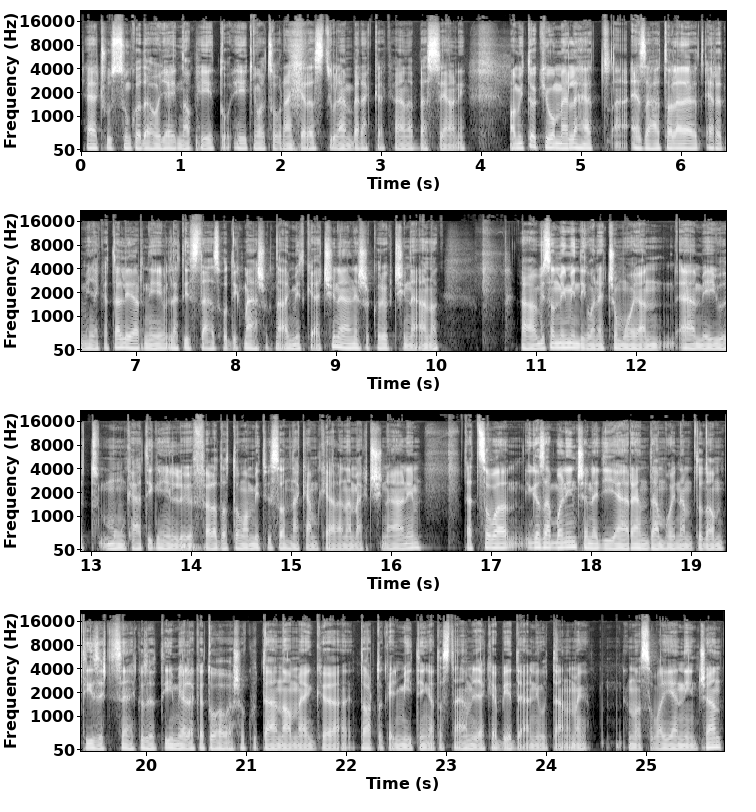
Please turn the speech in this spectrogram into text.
elcsúszunk oda, hogy egy nap 7-8 órán keresztül emberekkel kellene beszélni. Ami tök jó, mert lehet ezáltal eredményeket elérni, letisztázódik másoknál, hogy mit kell csinálni, és akkor ők csinálnak. Viszont még mindig van egy csomó olyan elmélyült munkát igénylő feladatom, amit viszont nekem kellene megcsinálni. Tehát szóval igazából nincsen egy ilyen rendem, hogy nem tudom, 10 és 11 között e-maileket olvasok utána, meg tartok egy meetinget, aztán elmegyek ebédelni utána, meg na, szóval ilyen nincsen.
